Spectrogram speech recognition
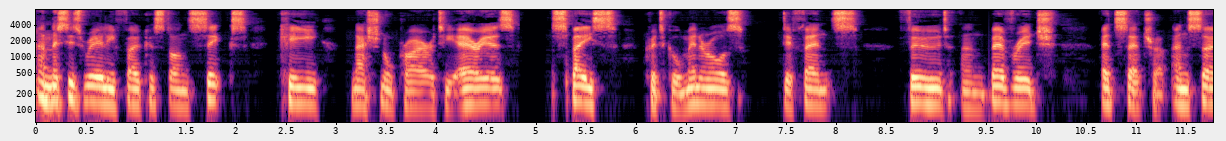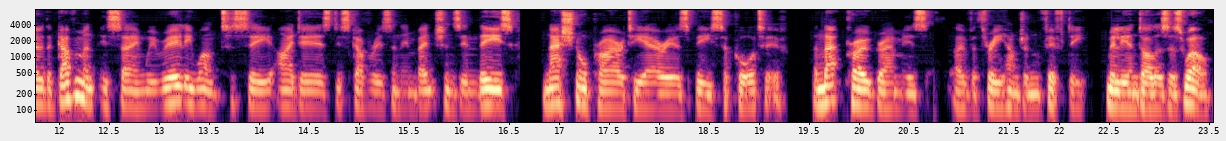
And this is really focused on six key national priority areas, space, critical minerals, defense, food and beverage, etc. And so the government is saying we really want to see ideas, discoveries and inventions in these national priority areas be supportive. And that program is over $350 million as well.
